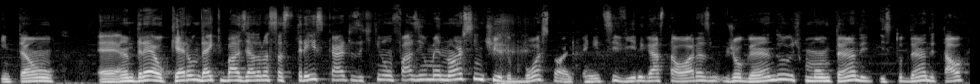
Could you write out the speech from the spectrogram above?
Então, é, André, eu quero um deck baseado nessas três cartas aqui que não fazem o menor sentido. Boa sorte. A gente se vira e gasta horas jogando, tipo, montando, estudando e tal.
